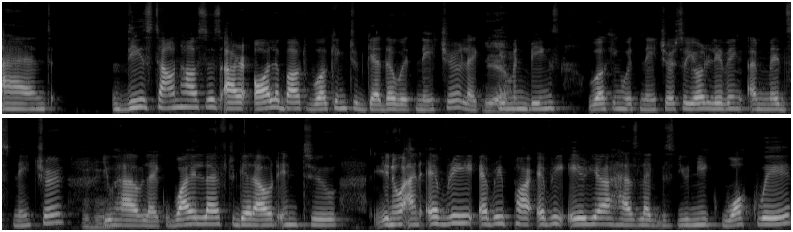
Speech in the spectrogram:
and these townhouses are all about working together with nature, like Yeah. human beings working with nature. So you're living amidst nature. Mhm. You have like wildlife to get out into, you know, and every every part every area has like this unique walkway.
